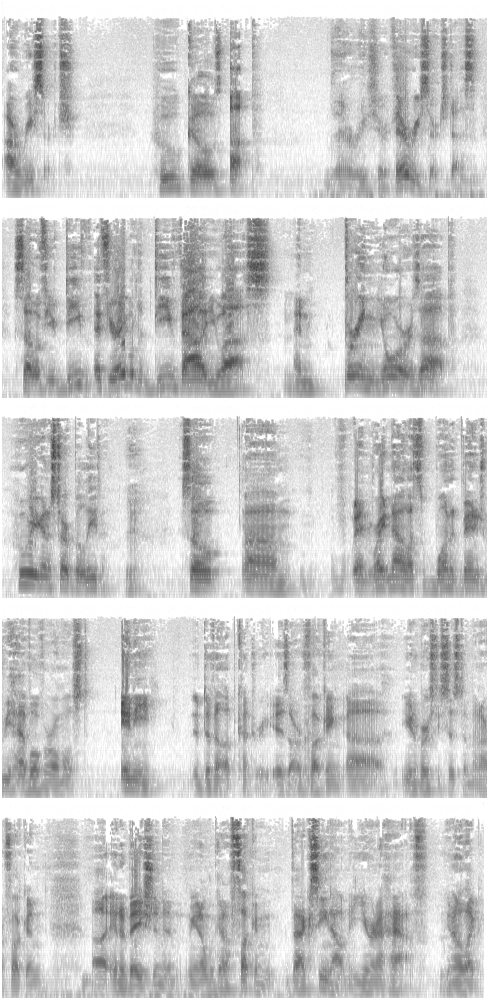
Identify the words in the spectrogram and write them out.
our research, who goes up? Their research. Their research does. So if you de- if you're able to devalue us and bring yours up, who are you going to start believing? yeah. So, um, and right now, that's one advantage we have over almost any developed country is our fucking uh, university system and our fucking uh, innovation. And you know, we got a fucking vaccine out in a year and a half. You know, like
